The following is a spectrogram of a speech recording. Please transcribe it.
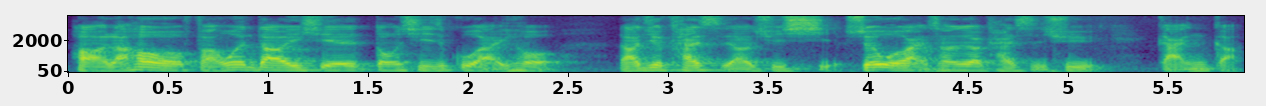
好，然后访问到一些东西过来以后，然后就开始要去写，所以我晚上就要开始去赶稿。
